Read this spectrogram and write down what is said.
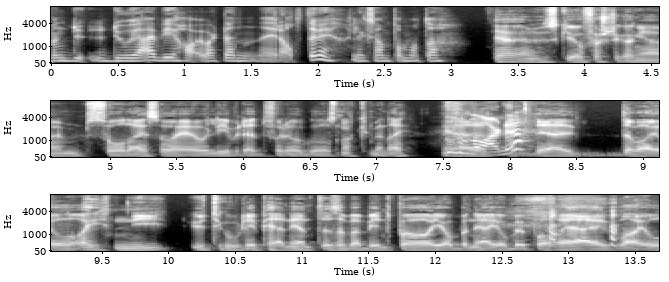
Men du, du og jeg, vi har jo vært venner alltid, vi. liksom på en måte. Jeg husker jo Første gang jeg så deg, så var jeg jo livredd for å gå og snakke med deg. Jeg, var du? Det, det var jo oi, ny, utrolig pen jente som har begynt på jobben jeg jobber på. og Jeg var jo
